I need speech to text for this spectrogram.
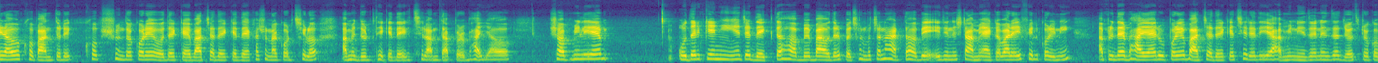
এরাও খুব আন্তরিক, খুব সুন্দর করে ওদেরকে, বাচ্চাদেরকে দেখাশোনা করছিল। আমি দূর থেকে দেখছিলাম, তারপর ভাইয়াও সব মিলিয়ে ওদেরকে নিয়ে যে দেখতে হবে বা ওদের পেছন পেছন হাঁটতে হবে, এই জিনিসটা আমি একেবারেই ফিল করিনি। আপনাদের ভাইয়ার উপরে বাচ্চাদেরকে ছেড়ে দিয়ে আমি নিজে নিজে যতটুকু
